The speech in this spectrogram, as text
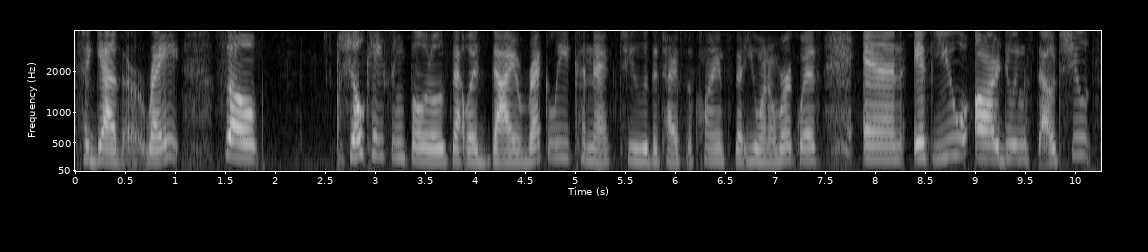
together, right? So, showcasing photos that would directly connect to the types of clients that you want to work with. And if you are doing styled shoots,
